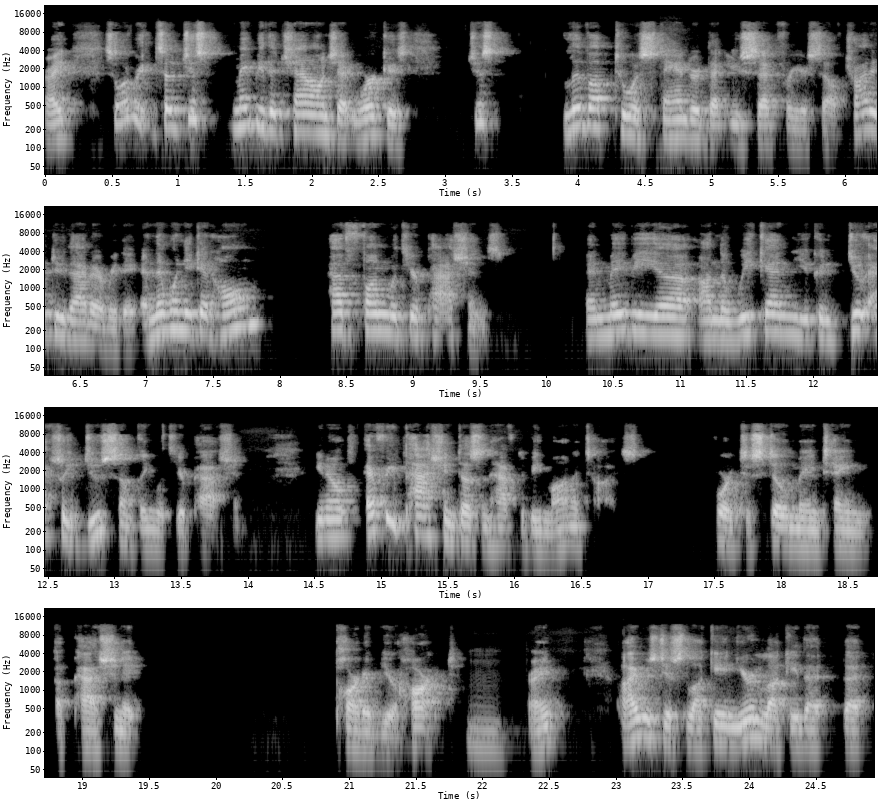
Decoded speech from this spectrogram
right? So every so just maybe the challenge at work is just live up to a standard that you set for yourself. Try to do that every day, and then when you get home, have fun with your passions. And maybe uh, on the weekend you can do actually do something with your passion you know, every passion doesn't have to be monetized for it to still maintain a passionate part of your heart, mm. right? I was just lucky, and you're lucky that that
